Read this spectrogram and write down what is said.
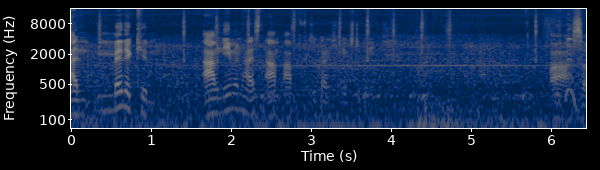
ein Mannequin. Arm nehmen heißt Arm ab. So kann ich nicht stupid. Ah, hm. so.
